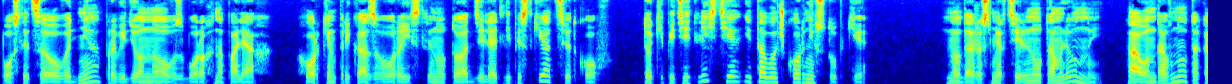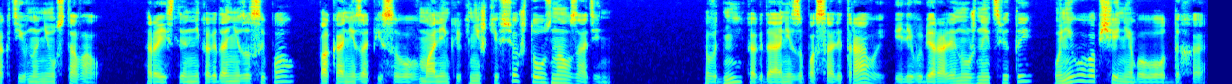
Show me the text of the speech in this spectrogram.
После целого дня, проведенного в сборах на полях, Хоркин приказывал Рейслину то отделять лепестки от цветков, то кипятить листья и толочь корни в ступке. Но даже смертельно утомленный, а он давно так активно не уставал, Рейслин никогда не засыпал, пока не записывал в маленькой книжке все, что узнал за день. В дни, когда они запасали травы или выбирали нужные цветы, у него вообще не было отдыха.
